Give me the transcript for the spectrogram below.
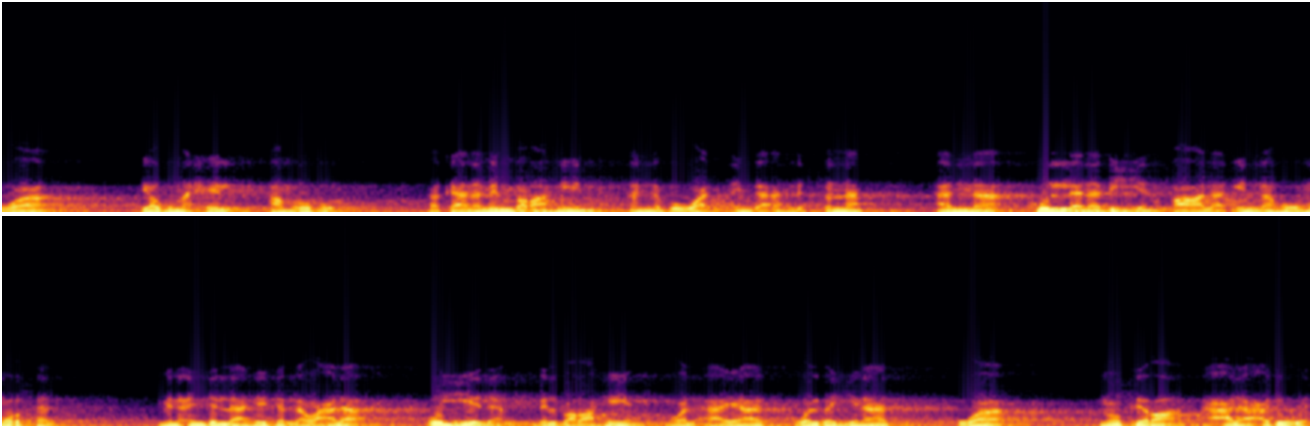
ويضمحل أمره فكان من براهين النبوات عند أهل السنة أن كل نبي قال إنه مرسل من عند الله جل وعلا أيد بالبراهين والآيات والبينات ونصر على عدوه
